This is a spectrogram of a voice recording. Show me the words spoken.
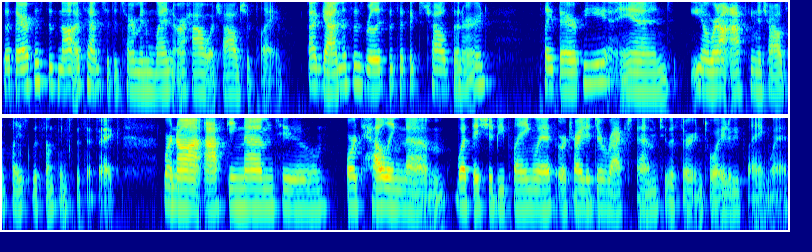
The therapist does not attempt to determine when or how a child should play. Again, this is really specific to child centered play therapy, and you know, we're not asking the child to play with something specific. We're not asking them to or telling them what they should be playing with or try to direct them to a certain toy to be playing with.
